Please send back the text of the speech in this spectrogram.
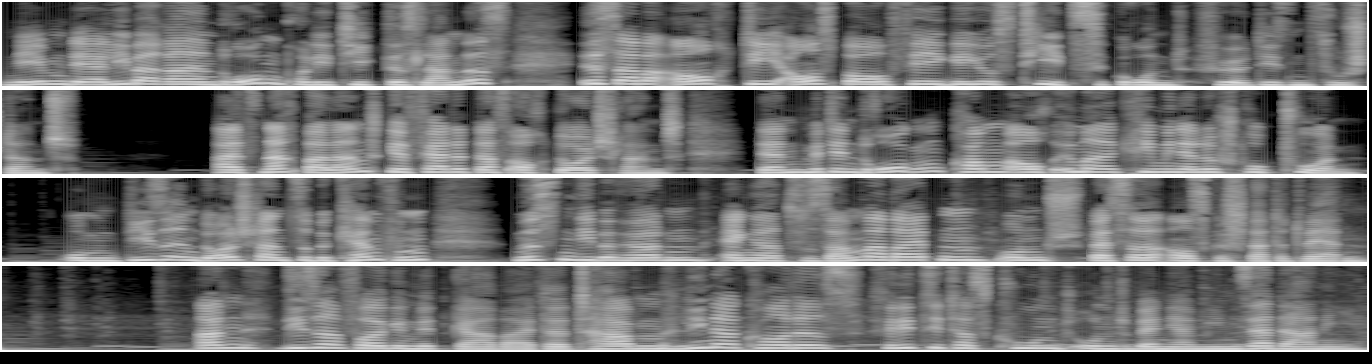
Neben der liberalen Drogenpolitik des Landes ist aber auch die ausbaufähige Justiz Grund für diesen Zustand. Als Nachbarland gefährdet das auch Deutschland, denn mit den Drogen kommen auch immer kriminelle Strukturen. Um diese in Deutschland zu bekämpfen, müssten die Behörden enger zusammenarbeiten und besser ausgestattet werden. An dieser Folge mitgearbeitet haben Lina Cordes, Felicitas Kuhn und Benjamin Serdani.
